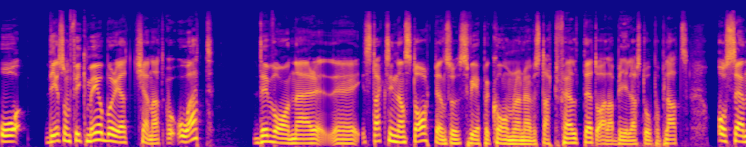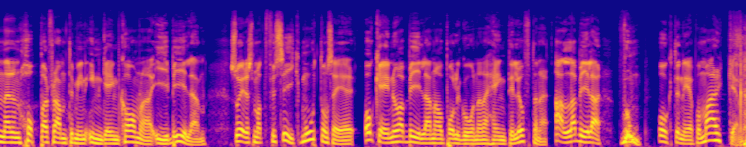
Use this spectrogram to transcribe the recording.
Och det som fick mig att börja känna att, what? Det var när, eh, strax innan starten så sveper kameran över startfältet och alla bilar står på plats. Och sen när den hoppar fram till min in-game-kamera i bilen, så är det som att fysikmotorn säger, okej nu har bilarna och polygonerna hängt i luften här. Alla bilar, boom, åkte ner på marken.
